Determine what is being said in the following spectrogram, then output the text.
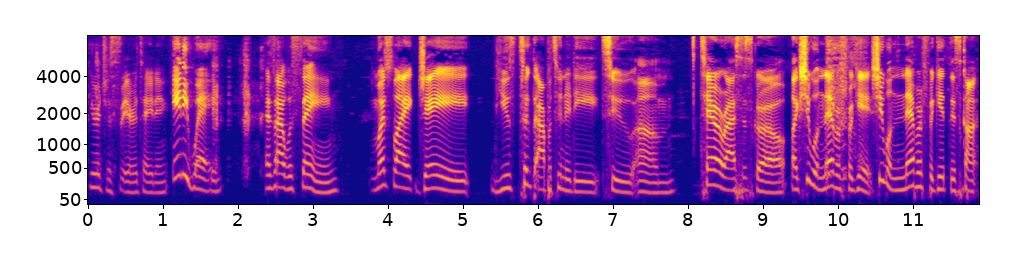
You're just irritating. Anyway, as I was saying, much like Jade you took the opportunity to um terrorize this girl. Like she will never forget. She will never forget this con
